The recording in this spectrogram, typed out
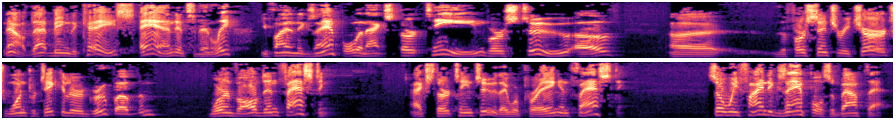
Now, that being the case, and incidentally, you find an example in Acts 13, verse 2, of uh, the first century church. One particular group of them were involved in fasting. Acts 13, 2. They were praying and fasting. So we find examples about that.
